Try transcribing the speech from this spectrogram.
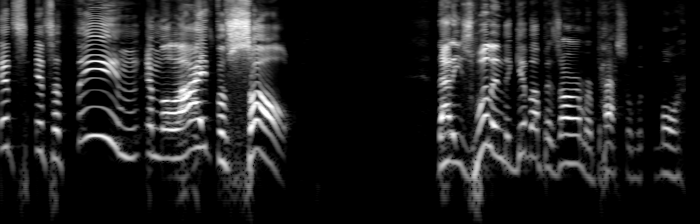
It's, it's a theme in the life of Saul that he's willing to give up his armor, Pastor Moore.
